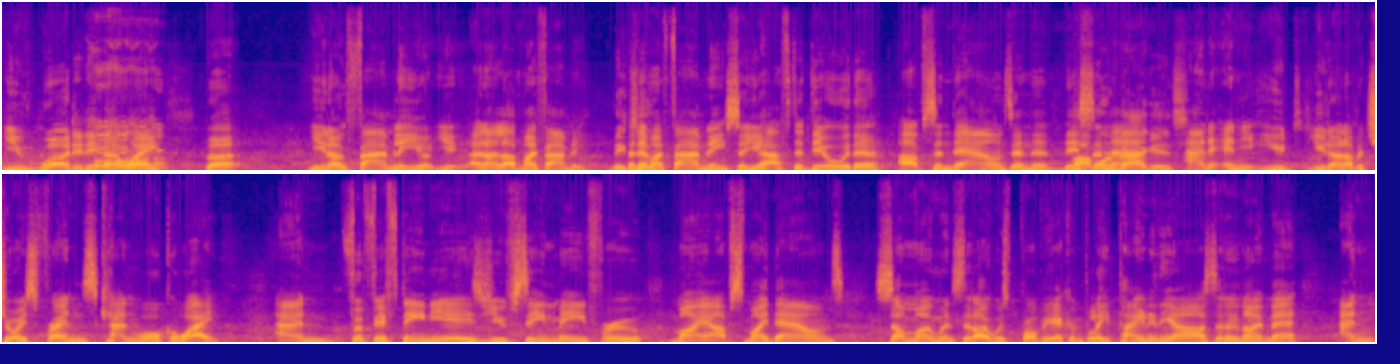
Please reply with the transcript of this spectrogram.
you worded it that way. But you know family you, you, and I love my family. Me but they're my family so you have to deal with the ups and downs and the this Lot and more that. baggage. and and you, you you don't have a choice. Friends can walk away. And for 15 years you've seen me through my ups my downs some moments that I was probably a complete pain in the ass and a nightmare and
